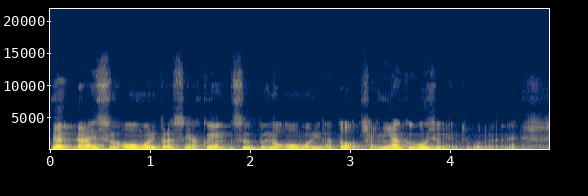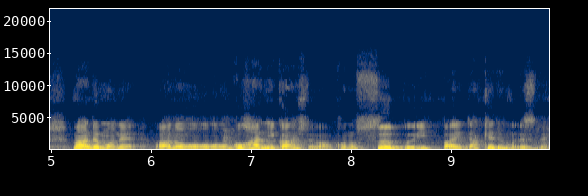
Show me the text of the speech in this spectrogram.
で、ライスは大盛りプラス100円、スープの大盛りだと250円ということでね。まあでもね、あの、ご飯に関しては、このスープ1杯だけでもですね、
